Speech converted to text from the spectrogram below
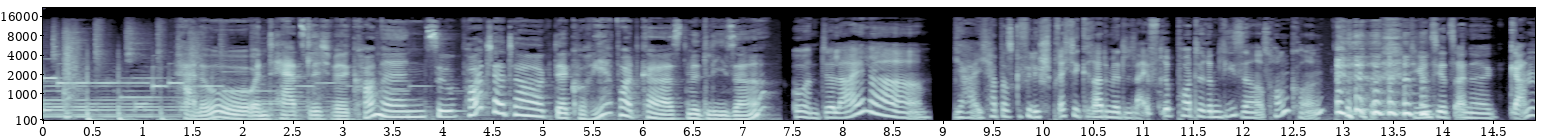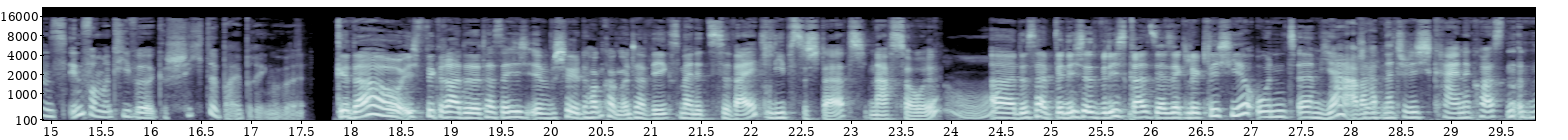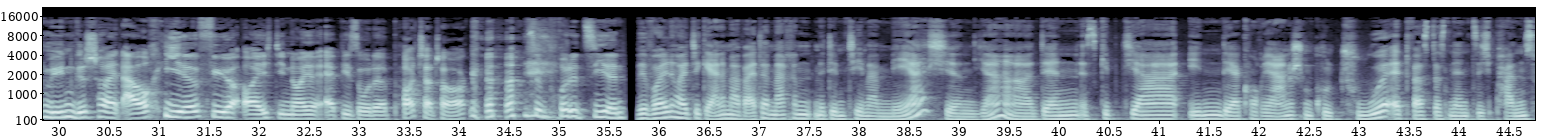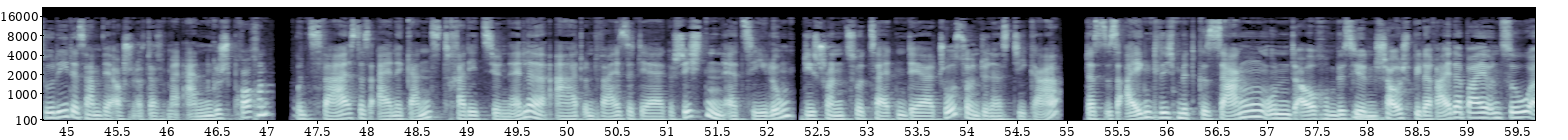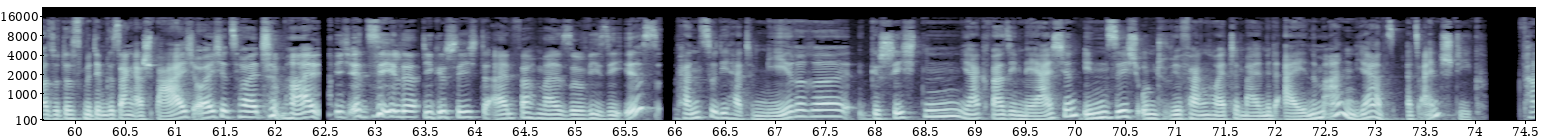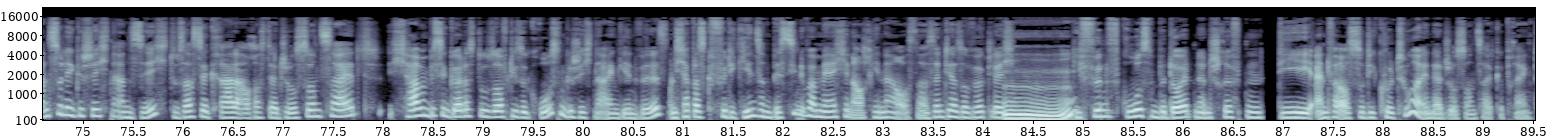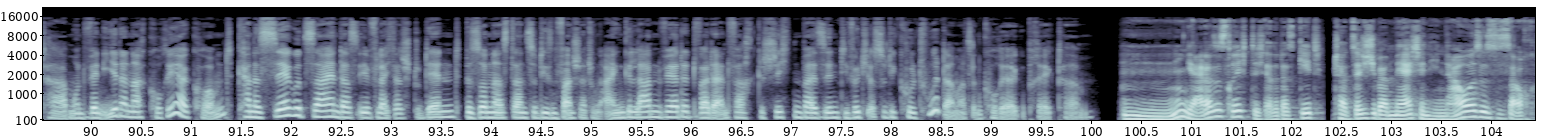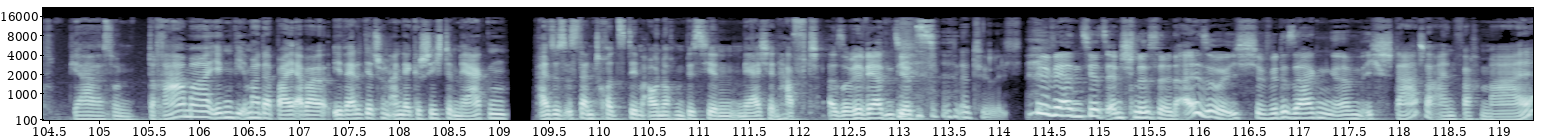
Hallo und herzlich willkommen zu Pocha Talk, der Korea Podcast mit Lisa und Delilah. Ja, ich habe das Gefühl, ich spreche gerade mit Live-Reporterin Lisa aus Hongkong, die uns jetzt eine ganz informative Geschichte beibringen will. Genau, ich bin gerade tatsächlich im schönen Hongkong unterwegs, meine zweitliebste Stadt nach Seoul. Oh. Äh, deshalb bin ich bin ich gerade sehr sehr glücklich hier und ähm, ja, aber habe natürlich keine Kosten und Mühen gescheut, auch hier für euch die neue Episode Potter Talk zu produzieren. Wir wollen heute gerne mal weitermachen mit dem Thema Märchen, ja, denn es gibt ja in der koreanischen Kultur etwas, das nennt sich Pansuri, das haben wir auch schon öfters mal angesprochen. Und zwar ist das eine ganz traditionelle Art und Weise der Geschichtenerzählung, die es schon zu Zeiten der Joseon-Dynastie gab. Das ist eigentlich mit Gesang und auch ein bisschen mhm. Schauspielerei dabei und so. Also das mit dem Gesang erspare ich euch jetzt heute mal. Ich erzähle die Geschichte einfach mal so, wie sie ist. Panzu, die hatte mehrere Geschichten, ja, quasi Märchen in sich und wir fangen heute mal mit einem an, ja, als Einstieg. Fandst du die Geschichten an sich? Du sagst ja gerade auch aus der Joseon-Zeit. Ich habe ein bisschen gehört, dass du so auf diese großen Geschichten eingehen willst. Und ich habe das Gefühl, die gehen so ein bisschen über Märchen auch hinaus. Das sind ja so wirklich mhm. die fünf großen bedeutenden Schriften, die einfach auch so die Kultur in der Joseon-Zeit geprägt haben. Und wenn ihr dann nach Korea kommt, kann es sehr gut sein, dass ihr vielleicht als Student besonders dann zu diesen Veranstaltungen eingeladen werdet, weil da einfach Geschichten bei sind, die wirklich auch so die Kultur damals in Korea geprägt haben. Mhm, ja, das ist richtig. Also das geht tatsächlich über Märchen hinaus. Es ist auch ja so ein Drama irgendwie immer dabei, aber ihr werdet jetzt schon an der Geschichte merken, also es ist dann trotzdem auch noch ein bisschen märchenhaft. Also wir werden es jetzt natürlich. Wir werden es jetzt entschlüsseln. Also ich würde sagen, ähm, ich starte einfach mal.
